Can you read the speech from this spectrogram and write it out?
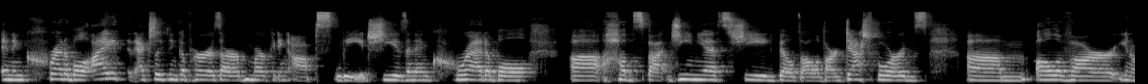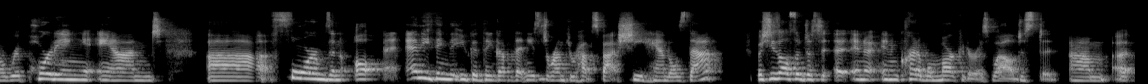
an incredible. I actually think of her as our marketing ops lead. She is an incredible uh, HubSpot genius. She builds all of our dashboards, um, all of our you know reporting and uh, forms and all anything that you could think of that needs to run through HubSpot. She handles that. But she's also just an, an incredible marketer as well. Just um, a,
